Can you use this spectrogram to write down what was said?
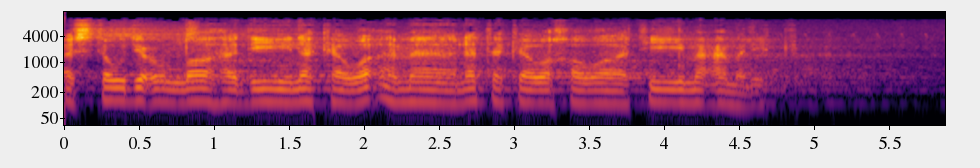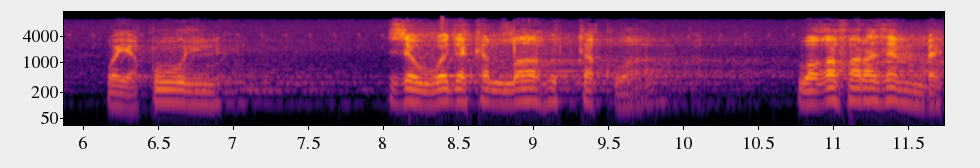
أستودع الله دينك وأمانتك وخواتيم عملك. ويقول زودك الله التقوى وغفر ذنبك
